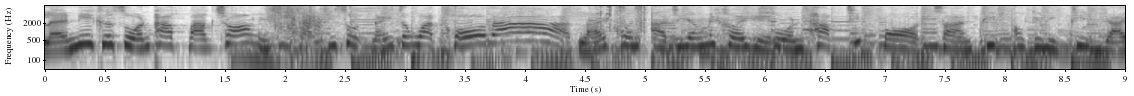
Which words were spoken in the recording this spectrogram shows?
และนี่คือสวนผักปากช่องที่ใหญ่ที่สุดในจังหวัดโคราช หลายคนอาจจะยังไม่เคยเห็นสวนผักที่ปลอดสารพิษออร์แกนิกที่ใหญ่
